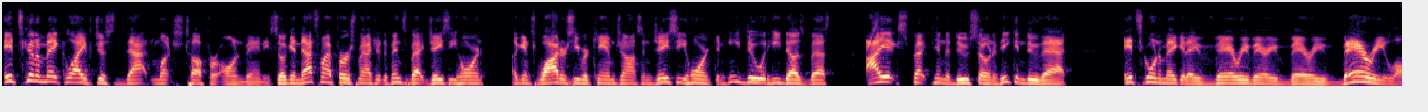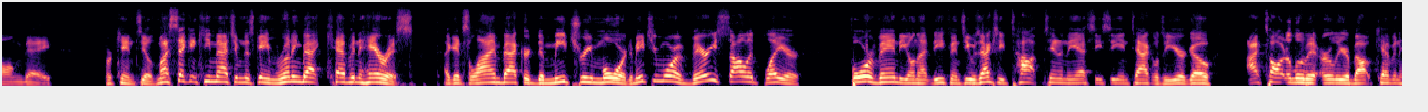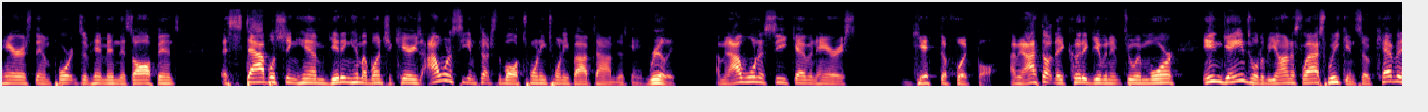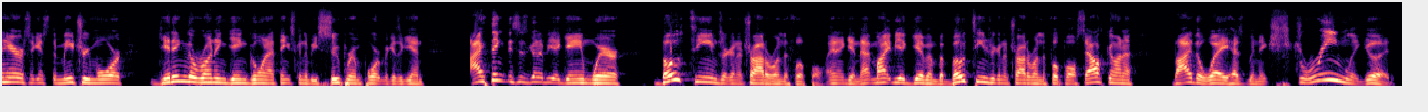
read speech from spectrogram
it's going to make life just that much tougher on Vandy. So again, that's my first matchup. Defensive back Jaycee Horn against wide receiver Cam Johnson. Jaycee Horn, can he do what he does best? I expect him to do so. And if he can do that, it's going to make it a very, very, very, very long day for Ken Seals. My second key matchup in this game, running back Kevin Harris against linebacker Dimitri Moore. Dimitri Moore, a very solid player for Vandy on that defense. He was actually top 10 in the SEC in tackles a year ago. I talked a little bit earlier about Kevin Harris, the importance of him in this offense, establishing him, getting him a bunch of carries. I want to see him touch the ball 20, 25 times this game. Really. I mean, I want to see Kevin Harris get the football. I mean, I thought they could have given him to him more in Gainesville, to be honest, last weekend. So Kevin Harris against Dimitri Moore, getting the running game going, I think is going to be super important because, again, I think this is going to be a game where both teams are going to try to run the football. And again, that might be a given, but both teams are going to try to run the football. South Carolina, by the way, has been extremely good.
